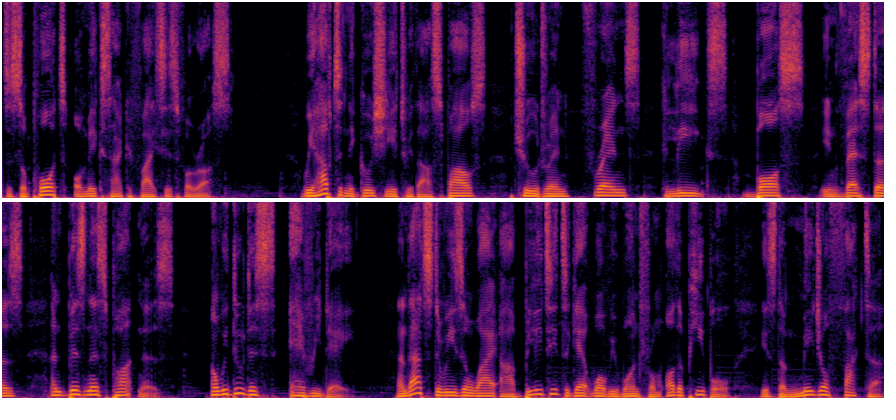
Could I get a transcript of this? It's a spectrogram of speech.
to support or make sacrifices for us. We have to negotiate with our spouse, children, friends, colleagues, boss, investors and business partners and we do this every day. And that's the reason why our ability to get what we want from other people is the major factor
